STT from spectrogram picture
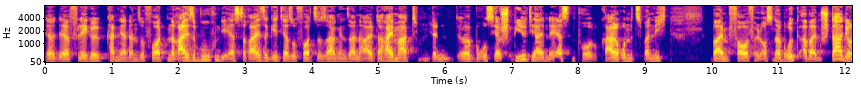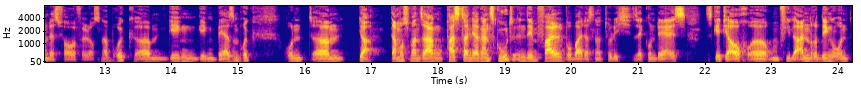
der, der Flegel kann ja dann sofort eine Reise buchen. Die erste Reise geht ja sofort sozusagen in seine alte Heimat, denn äh, Borussia spielt ja in der ersten Pokalrunde zwar nicht beim VfL Osnabrück, aber im Stadion des VfL Osnabrück ähm, gegen, gegen Bersenbrück. Und ähm, ja, da muss man sagen, passt dann ja ganz gut in dem Fall, wobei das natürlich sekundär ist. Es geht ja auch äh, um viele andere Dinge und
